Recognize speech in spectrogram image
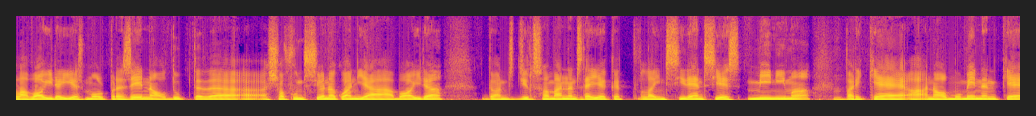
la boira hi és molt present, el dubte de eh, això funciona quan hi ha boira, doncs Gil Salman ens deia que la incidència és mínima perquè eh, en el moment en què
